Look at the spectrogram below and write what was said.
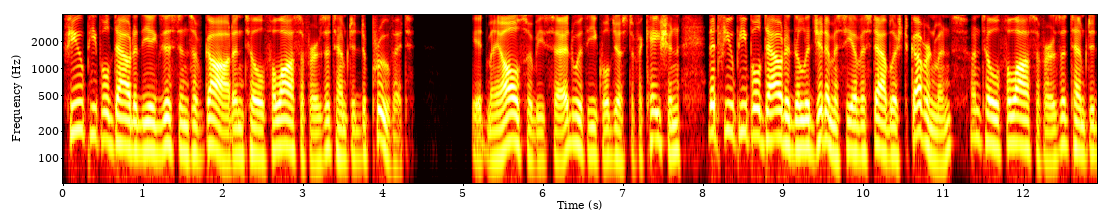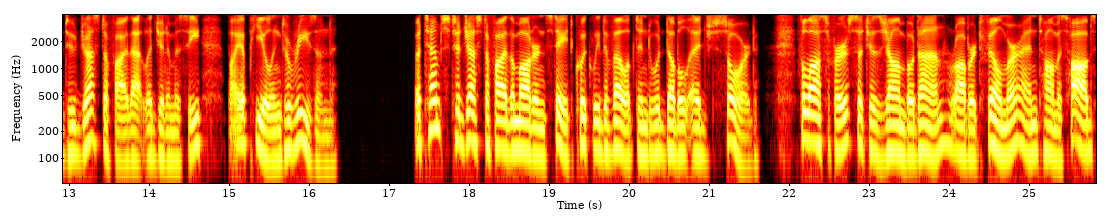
few people doubted the existence of God until philosophers attempted to prove it. It may also be said, with equal justification, that few people doubted the legitimacy of established governments until philosophers attempted to justify that legitimacy by appealing to reason. Attempts to justify the modern state quickly developed into a double edged sword. Philosophers such as Jean Bodin, Robert Filmer, and Thomas Hobbes,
